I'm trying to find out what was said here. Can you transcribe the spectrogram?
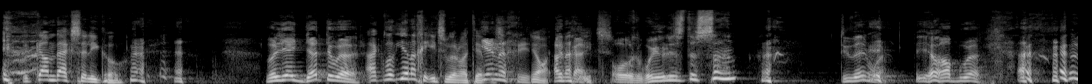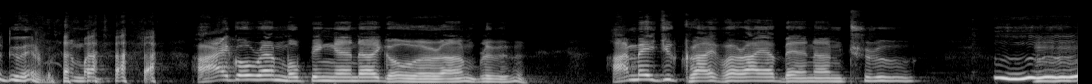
Come back silly girl. Wil jy dit hoor? Ek wil enige iets hoor wat jy Enigiets? Ja, enige Okay. iets. Oh, where is the sun? do that one. Ja, Daarbo. do that one. Man. I go around moping and I go around blue. I made you cry for I have been untrue. Ooh.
